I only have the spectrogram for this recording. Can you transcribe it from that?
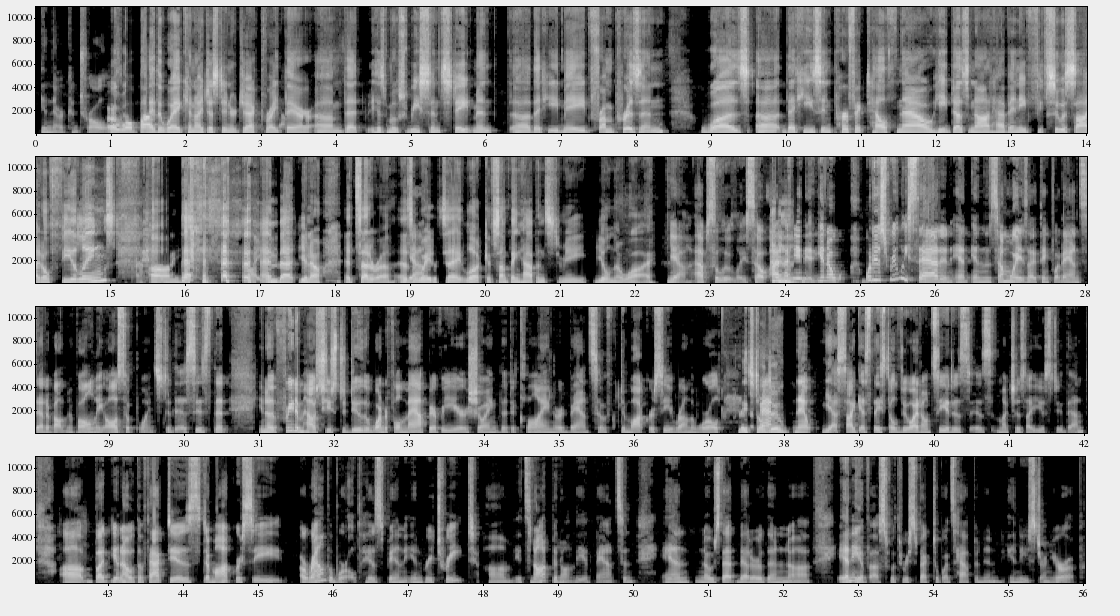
in their control? Oh well. By the way, can I just interject right yeah. there um, that his most recent statement uh, that he made from prison was uh, that he's in perfect health now. He does not have any f- suicidal feelings, um, right. that, right. and that you know, etc. As yeah. a way to say, look, if something happens to me, you'll know why. Yeah, absolutely. So, I, I mean, you know, what is really sad, and, and, and, in some ways, I think what Anne said about Navalny also points to this is that, you know, Freedom House used to do the wonderful map every year showing the decline or advance of democracy around the world. They still fact, do. Now, yes, I guess they still do. I don't see it as, as much as I used to then. Uh, but, you know, the fact is, democracy around the world has been in retreat. Um, it's not been on the advance, and Anne knows that better than uh, any of us with respect to what's happened in, in Eastern Europe.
